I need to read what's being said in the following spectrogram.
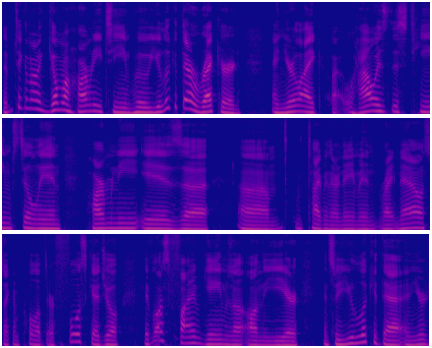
They're taking on a Gilmer Harmony team who you look at their record and you're like, uh, how is this team still in? Harmony is uh, um, typing their name in right now so I can pull up their full schedule. They've lost five games on, on the year, and so you look at that and you're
